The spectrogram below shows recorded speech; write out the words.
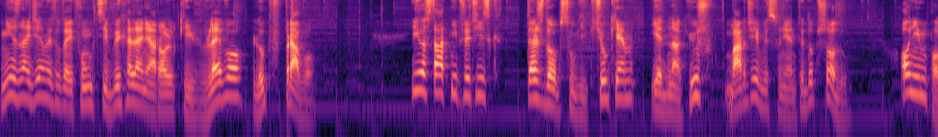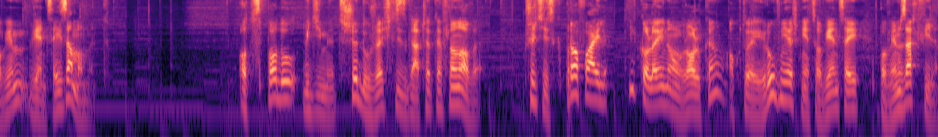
Nie znajdziemy tutaj funkcji wychylenia rolki w lewo lub w prawo. I ostatni przycisk też do obsługi kciukiem, jednak już bardziej wysunięty do przodu. O nim powiem więcej za moment. Od spodu widzimy trzy duże ślizgacze teflonowe, przycisk Profile i kolejną rolkę, o której również nieco więcej powiem za chwilę.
